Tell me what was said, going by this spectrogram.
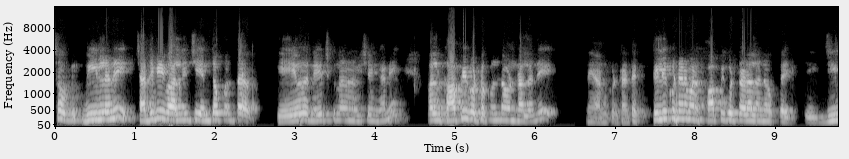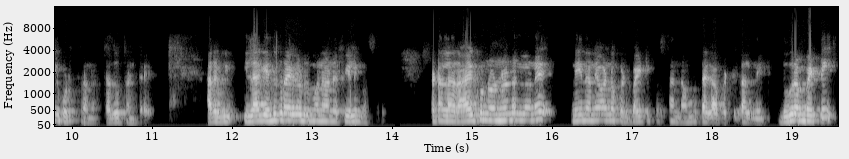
సో వీళ్ళని చదివి వాళ్ళ నుంచి ఎంతో కొంత ఏదో నేర్చుకున్న విషయం కానీ వాళ్ళని కాపీ కొట్టకుండా ఉండాలని నేను అనుకుంటా. అంటే తెలియకుండానే మనం కాపీ కొట్టాడాలని ఒక జీలు కొడుతున్నాను చదువుతుంటే. అరే ఇలాగ ఎందుకు రాయకూడదు మనం అనే ఫీలింగ్ వస్తుంది. బట్ అలా రాయకుండా ఉండడంలోనే నేను అనేవాడిని ఒకటి బయటికి వస్తాను నమ్ముతా కాబట్టి వాళ్ళని దూరం పెట్టి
